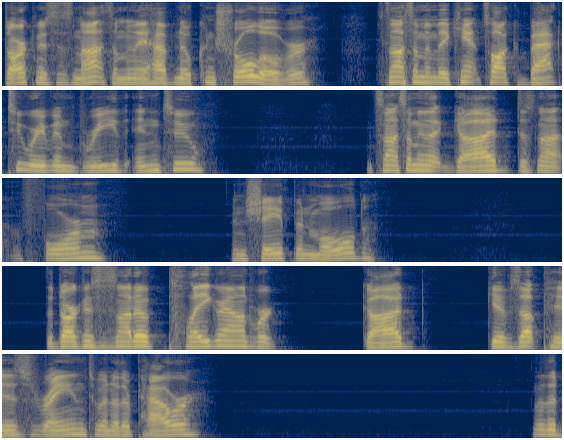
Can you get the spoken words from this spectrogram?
darkness is not something they have no control over. It's not something they can't talk back to or even breathe into. It's not something that God does not form and shape and mold. The darkness is not a playground where God gives up his reign to another power. The,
